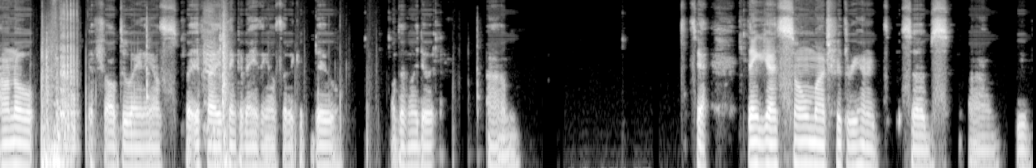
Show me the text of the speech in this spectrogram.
I don't know if I'll do anything else, but if I think of anything else that I could do, I'll definitely do it. Um, so yeah, thank you guys so much for 300 subs. Um, we've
